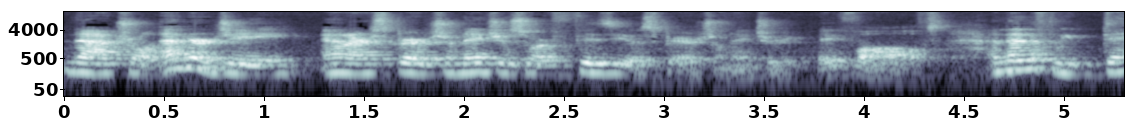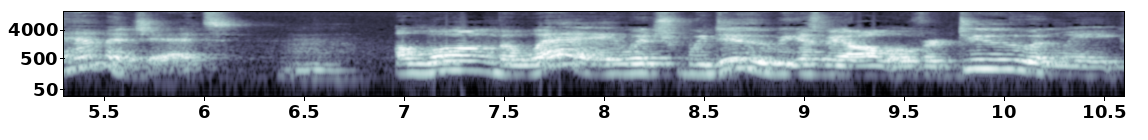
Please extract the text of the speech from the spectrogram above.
natural energy and our spiritual nature, so our physio spiritual nature evolves. And then if we damage it along the way, which we do because we all overdo and we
